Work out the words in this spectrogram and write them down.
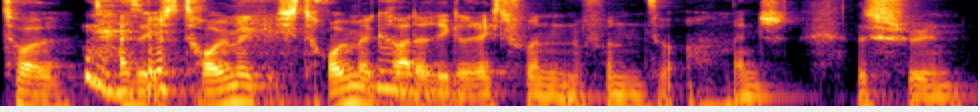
Toll. Also ich träume, ich träume gerade regelrecht von, von so, oh Mensch, das ist schön.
